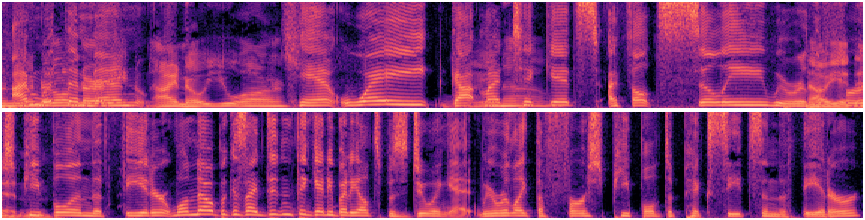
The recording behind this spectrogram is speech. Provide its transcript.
In the I'm with middle them, nerdy. man. I know you are. Can't wait. Got my know. tickets. I felt silly. We were No, the first didn't. people in the theater. Well, no, because I didn't think anybody else was doing it. We were like the first people to pick seats in the theater.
